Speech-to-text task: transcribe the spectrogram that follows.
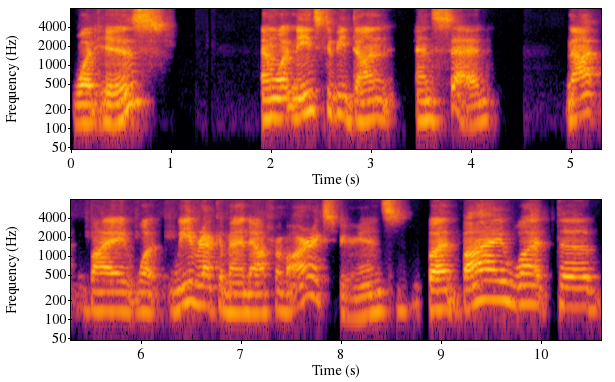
what is and what needs to be done and said not by what we recommend out from our experience, but by what the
